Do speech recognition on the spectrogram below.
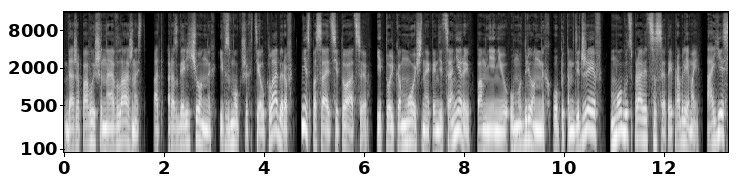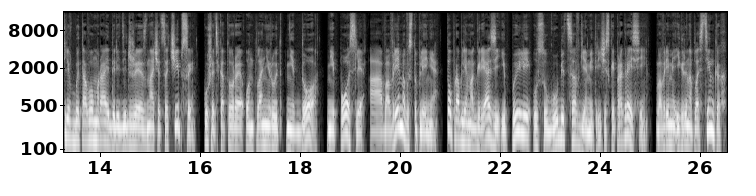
Даже повышенная влажность от разгоряченных и взмокших тел клаберов не спасает ситуацию. И только мощные кондиционеры, по мнению умудренных опытом диджеев, могут справиться с этой проблемой. А если в бытовом райдере диджея значатся чипсы, кушать которые он планирует не до, не после, а во время выступления, то проблема грязи и пыли усугубится в геометрической прогрессии. Во время игры на пластинках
